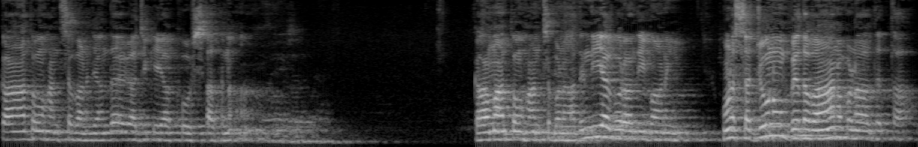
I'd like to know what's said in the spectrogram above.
ਕਾਂ ਤੋਂ ਹੰਸ ਬਣ ਜਾਂਦਾ ਹੈ, ਗੱਜ ਕੇ ਆਖੋ, ਸਤਨਾਮ। ਕਾਮਾਂ ਤੋਂ ਹੰਸ ਬਣਾ ਦਿੰਦੀ ਆ ਗੁਰਾਂ ਦੀ ਬਾਣੀ। ਹੁਣ ਸੱਜੂ ਨੂੰ ਵਿਦਵਾਨ ਬਣਾ ਦਿੱਤਾ।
